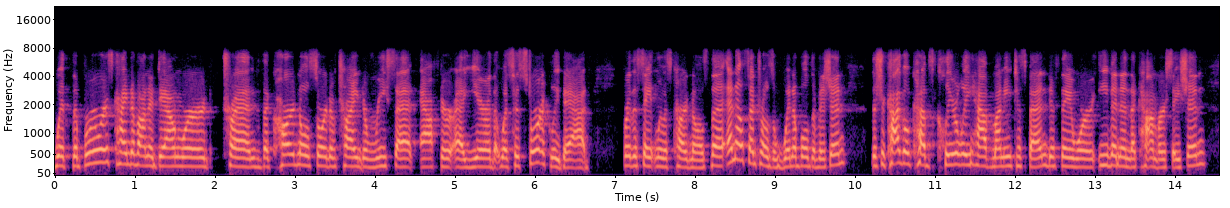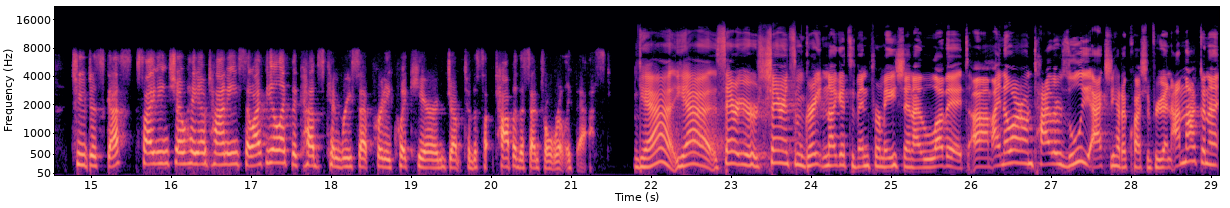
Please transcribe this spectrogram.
with the Brewers kind of on a downward trend, the Cardinals sort of trying to reset after a year that was historically bad for the St. Louis Cardinals. The NL Central is a winnable division. The Chicago Cubs clearly have money to spend if they were even in the conversation to discuss signing Shohei Ohtani. So I feel like the Cubs can reset pretty quick here and jump to the top of the Central really fast. Yeah, yeah. Sara, you're sharing some great nuggets of information. I love it. Um, I know our own Tyler Zulli actually had a question for you, and I'm not going to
